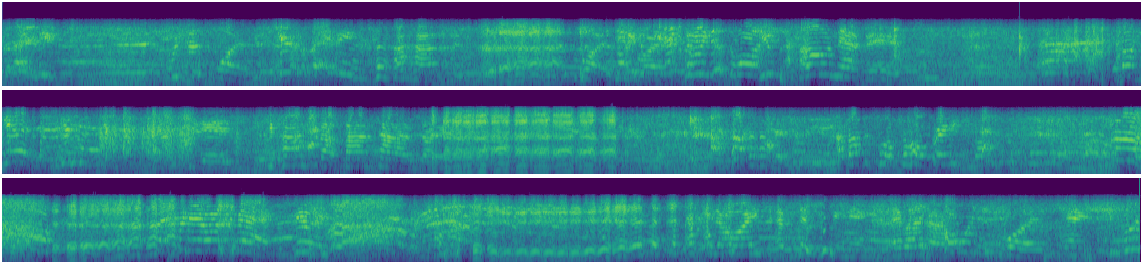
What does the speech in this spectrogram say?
scared the baby. With this one. You scared the baby. What? No, you scared just once. You own that bitch. Not yet. Yes, she did. She promised me about five times already. I'm about to pull up the whole crazy. No! Her down on the back. Do it. You know, I used to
